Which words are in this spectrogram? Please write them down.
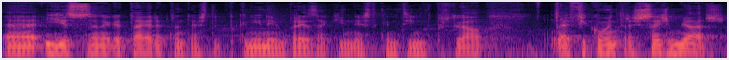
Uh, e a Susana Gateira, portanto, esta pequenina empresa aqui neste cantinho de Portugal, uh, ficou entre as seis melhores.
